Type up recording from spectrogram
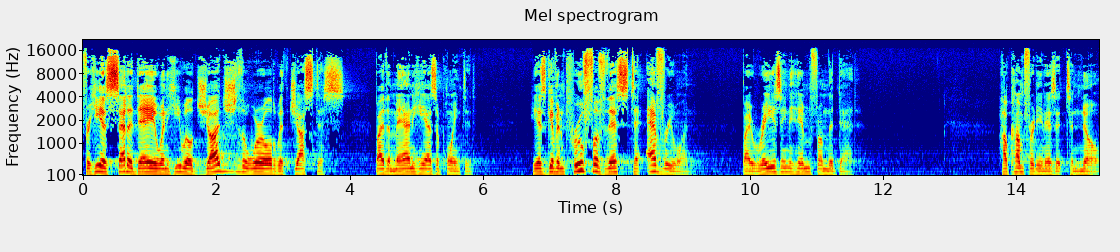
For he has set a day when he will judge the world with justice by the man he has appointed. He has given proof of this to everyone by raising him from the dead. How comforting is it to know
